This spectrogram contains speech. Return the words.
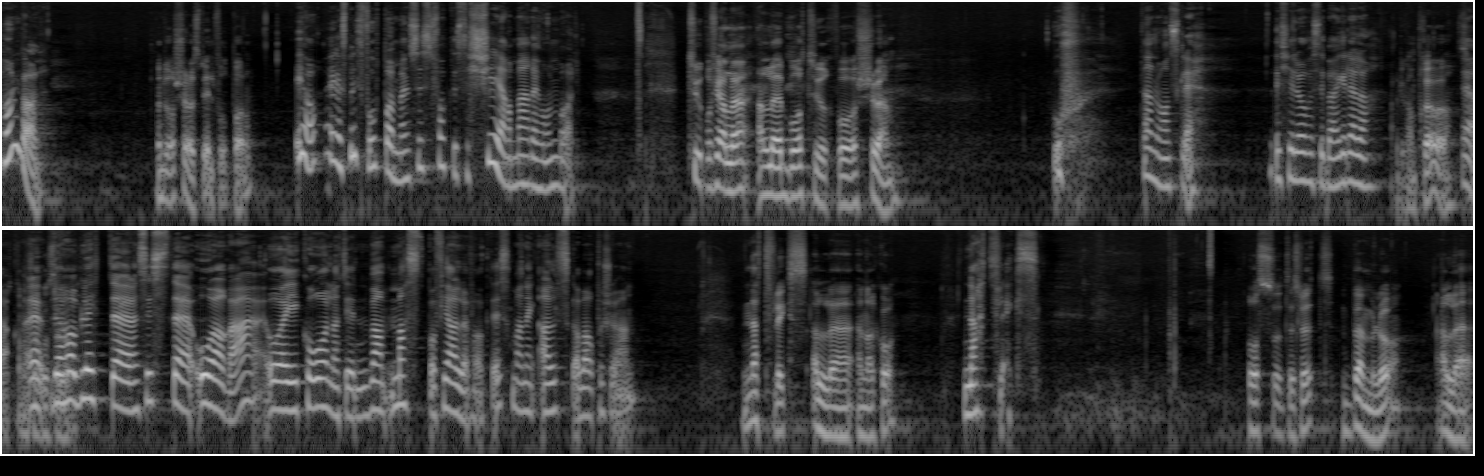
Håndball. Men du har sjøl spilt fotball? Ja, jeg har spilt fotball, men jeg syns faktisk det skjer mer i håndball. Tur på fjellet eller båttur på sjøen? Uff, den er vanskelig. Det er ikke lov å si begge deler. Du kan prøve. Ja. Eh, det har blitt eh, det siste året, og i koronatiden, mest på fjellet faktisk. Men jeg elsker å være på sjøen. Netflix eller NRK? Netflix. Og så til slutt Bømlo eller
